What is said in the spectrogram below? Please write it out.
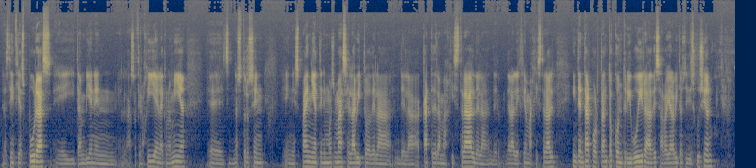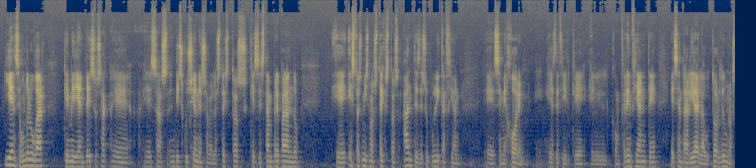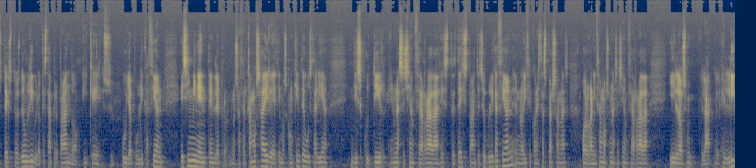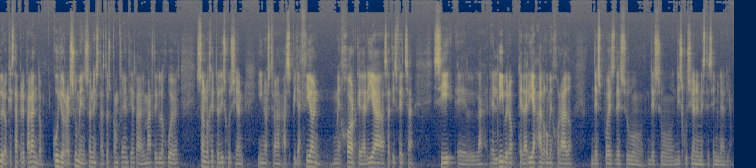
las ciencias puras eh, y también en, la sociología, en la economía. Eh, nosotros en, España tenemos más el hábito de la, cátedra magistral, de la, de la, lección magistral, intentar, por tanto, contribuir a desarrollar hábitos de discusión. Y, en segundo lugar, que mediante esos, eh, esas discusiones sobre los textos que se están preparando, eh, estos mismos textos, antes de su publicación, eh, se mejoren es decir, que el conferenciante es en realidad el autor de unos textos de un libro que está preparando y que cuya publicación es inminente, nos acercamos a él y le decimos con quién te gustaría discutir en una sesión cerrada este texto antes de su publicación, él lo dice con estas personas, organizamos una sesión cerrada y el libro que está preparando, cuyo resumen son estas dos conferencias, la del martes y los jueves, son objeto de discusión y nuestra aspiración mejor quedaría satisfecha si el, libro quedaría algo mejorado después de su, discusión en este seminario.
